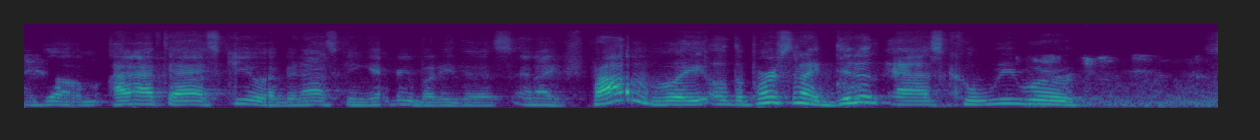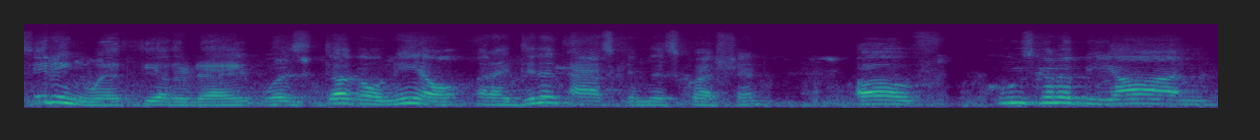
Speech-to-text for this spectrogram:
And, um, I have to ask you. I've been asking everybody this, and I probably oh, the person I didn't ask, who we were sitting with the other day, was Doug O'Neill, and I didn't ask him this question of who's going to be on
